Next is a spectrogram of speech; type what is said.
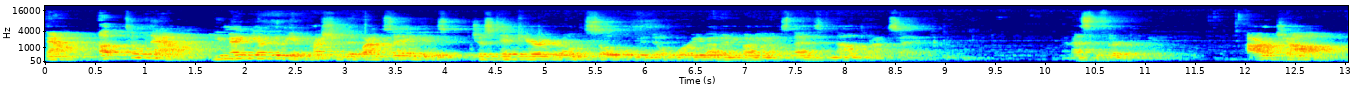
Now, up till now, you may be under the impression that what I'm saying is just take care of your own soul and don't worry about anybody else. That is not what I'm saying. And that's the third point. Our job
